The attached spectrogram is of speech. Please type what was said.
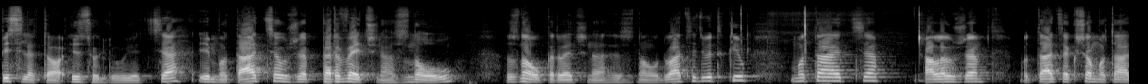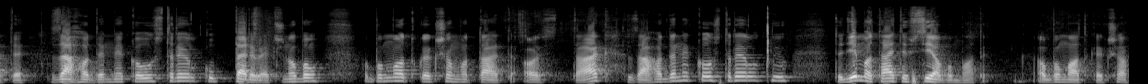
Після того ізолюється і мотається вже первична знову. Знову первична знову 20 витків мотається. Але вже мотається, якщо мотати за годинникову стрілку, первичну обмотку, якщо мотаєте ось так, за годинникову стрілкою, тоді мотайте всі обмотки обмотка, якщо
